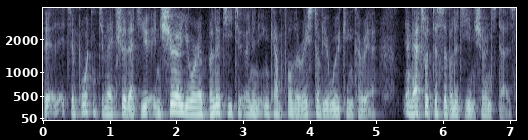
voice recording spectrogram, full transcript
It's important to make sure that you ensure your ability to earn an income for the rest of your working career. And that's what disability insurance does.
